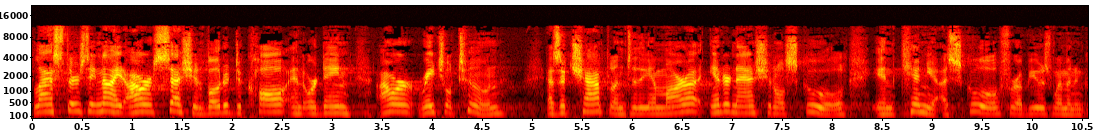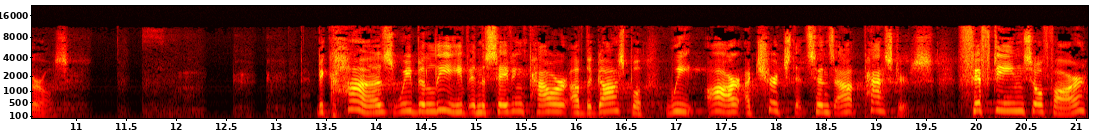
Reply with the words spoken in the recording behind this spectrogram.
last Thursday night, our session voted to call and ordain our Rachel Toon as a chaplain to the Amara International School in Kenya, a school for abused women and girls. Because we believe in the saving power of the gospel, we are a church that sends out pastors. 15 so far.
